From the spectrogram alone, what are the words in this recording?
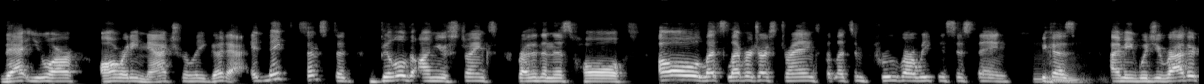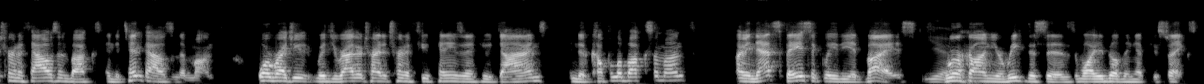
that you are already naturally good at. It makes sense to build on your strengths rather than this whole oh let's leverage our strengths but let's improve our weaknesses thing because mm-hmm. I mean, would you rather turn a thousand bucks into ten thousand a month, or would you would you rather try to turn a few pennies and a few dimes into a couple of bucks a month? I mean, that's basically the advice. Yeah. Work on your weaknesses while you're building up your strengths.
